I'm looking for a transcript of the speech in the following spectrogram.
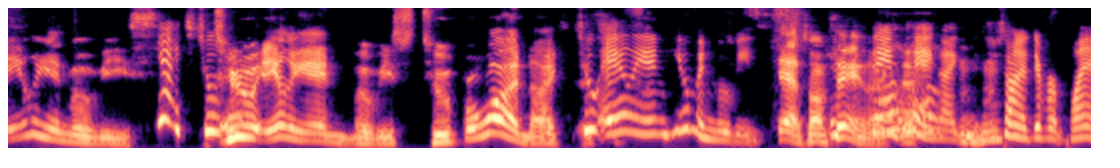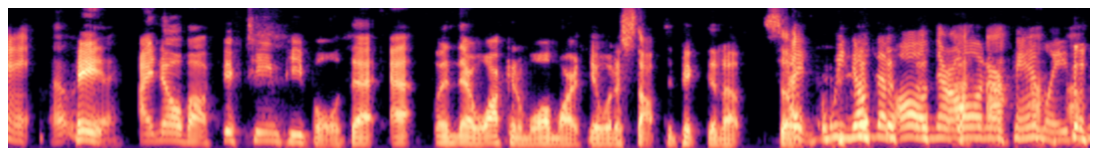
Alien movies. Yeah, it's two. Two Alien movies, two for one. Like it's two alien human movies. Yeah, that's what I'm It's saying. the same Like, thing, like mm-hmm. Mhm. just on a different planet. okay. Hey, I know about 15 people that at, when they're walking Walmart, they would have stopped and picked it up. So I, we know them all, and they're all in our families.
